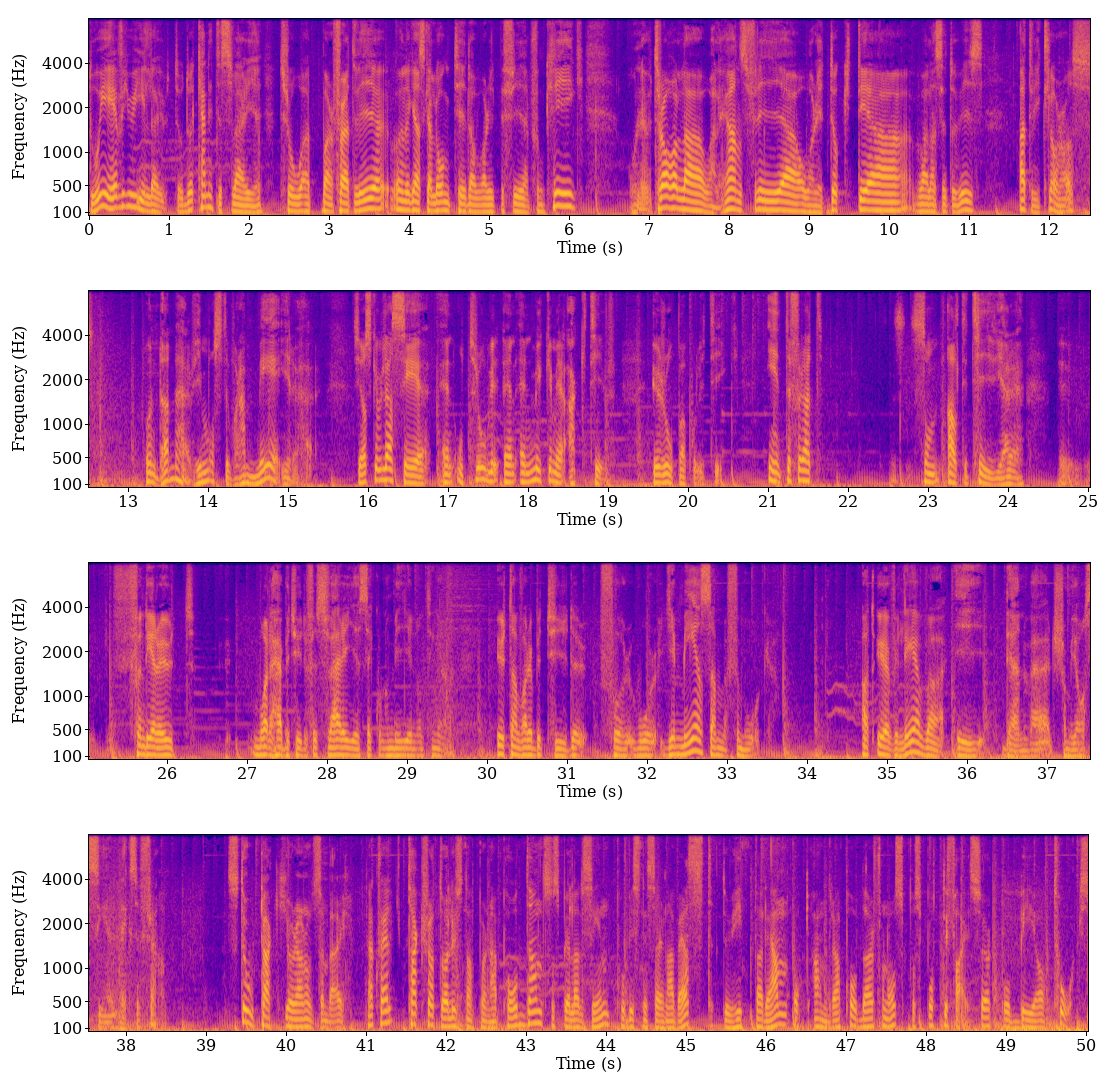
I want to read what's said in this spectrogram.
då är vi ju illa ute och då kan inte Sverige tro att bara för att vi under ganska lång tid har varit befriade från krig och neutrala och alliansfria och varit duktiga på alla sätt och vis. Att vi klarar oss undan det här. Vi måste vara med i det här. Så jag skulle vilja se en, otrolig, en, en mycket mer aktiv Europapolitik. Inte för att, som alltid tidigare, eh, fundera ut vad det här betyder för Sveriges ekonomi eller någonting annat. Utan vad det betyder för vår gemensamma förmåga att överleva i den värld som jag ser växer fram. Stort tack Göran Rosenberg. Tack själv. Tack för att du har lyssnat på den här podden som spelades in på Business Arena Väst. Du hittar den och andra poddar från oss på Spotify. Sök på BA Talks.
